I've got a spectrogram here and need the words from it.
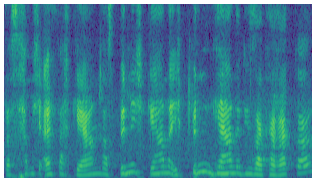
das habe ich einfach gern, das bin ich gerne, ich bin gerne dieser Charakter?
